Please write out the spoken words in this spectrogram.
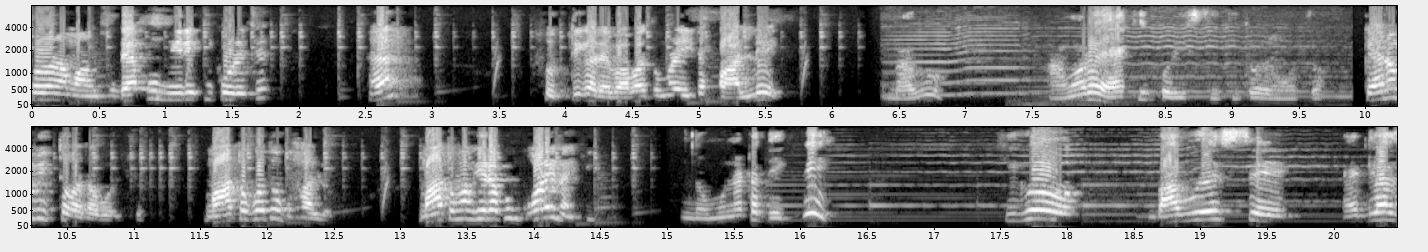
করো না মাংস। দেখো মেরে কি করেছে হ্যাঁ? সত্যিকারে বাবা তোমরা এইটা পারলে? বাবু আমারও একই পরিস্থিতি তোর মতো। কেন মিথ্যে কথা বলছো? মা তো কত ভালো। মা তোমাকে এরকম করে নাকি? নমুনাটা দেখবি? কি গো, বাবু এসছে, এক গ্লাস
